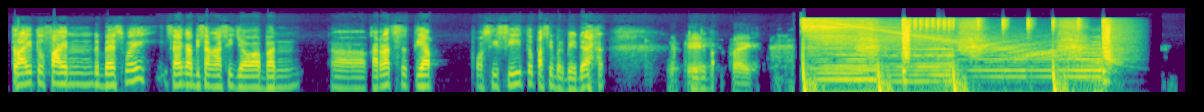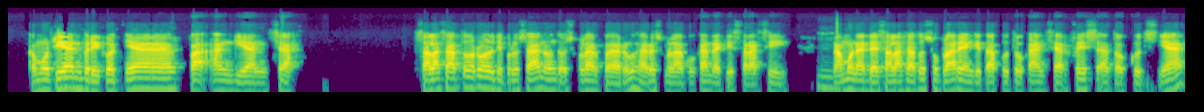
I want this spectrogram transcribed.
try to find the best way. Saya nggak bisa ngasih jawaban uh, karena setiap posisi itu pasti berbeda. Oke okay, gitu, baik Kemudian berikutnya Pak Anggian Syah. Salah satu role di perusahaan untuk supplier baru harus melakukan registrasi. Hmm. Namun ada salah satu supplier yang kita butuhkan service atau goods-nya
